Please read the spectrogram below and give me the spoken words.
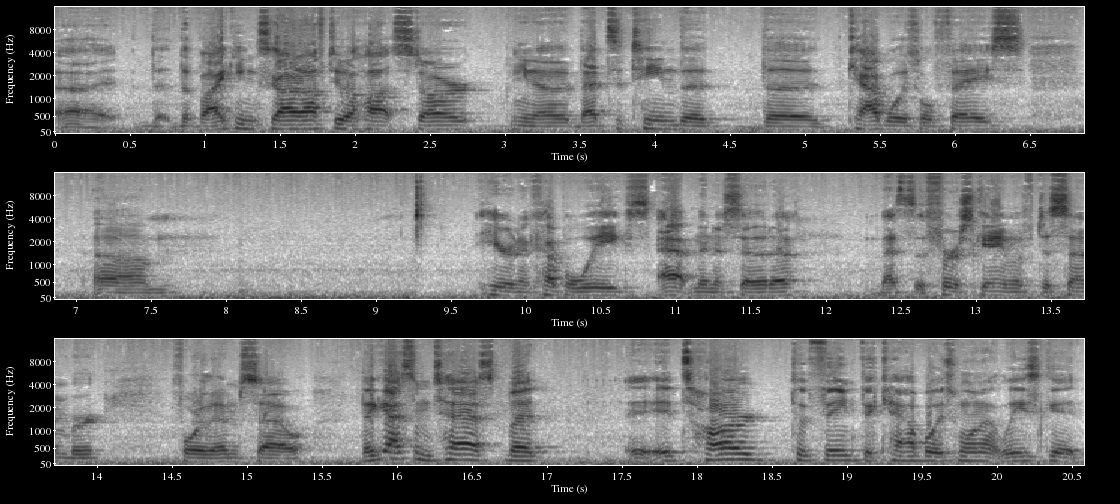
uh, the, the Vikings got off to a hot start. You know, that's a team that the Cowboys will face um, here in a couple weeks at Minnesota. That's the first game of December for them, so they got some tests, but it's hard to think the Cowboys won't at least get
